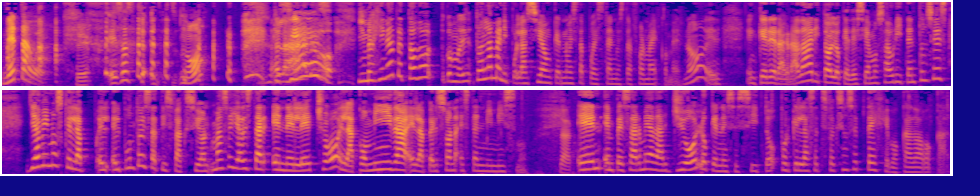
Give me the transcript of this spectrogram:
Neta, güey. Sí. Esas, ¿no? claro. Imagínate todo, como toda la manipulación que no está puesta en nuestra forma de comer, ¿no? En, en querer agradar y todo lo que decíamos ahorita. Entonces, ya vimos que la- el, el punto de satisfacción, más allá de estar en el hecho, en la comida, en la persona, está en mí mismo. Claro. En empezarme a dar yo lo que necesito, porque la satisfacción se teje bocado a bocado.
